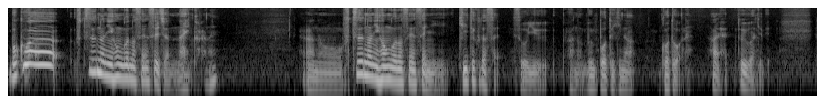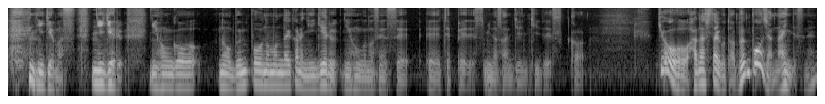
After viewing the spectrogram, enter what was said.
僕は普通の日本語の先生じゃないからね。あの普通の日本語の先生に聞いてください。そういうあの文法的なことはね。はいはい、というわけで。逃げます。逃げる。日本語の文法の問題から逃げる日本語の先生、えー、です。皆さん元気ですか？今日話したいことは文法じゃないんですね。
